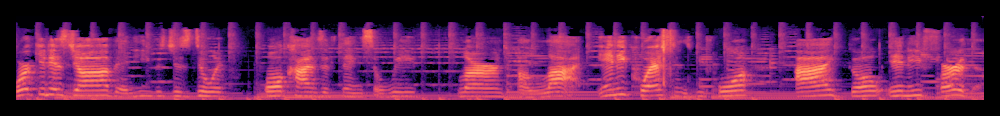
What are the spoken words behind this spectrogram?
working his job and he was just doing all kinds of things. So we learned a lot. Any questions before I go any further?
